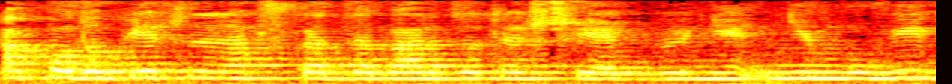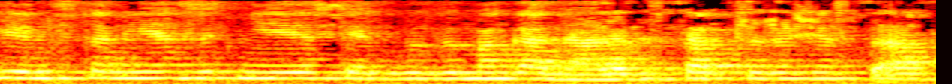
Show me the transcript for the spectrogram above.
a podopieczny na przykład za bardzo też jakby nie, nie mówi, więc ten język nie jest jakby wymagany, ale wystarczy, że się sta,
